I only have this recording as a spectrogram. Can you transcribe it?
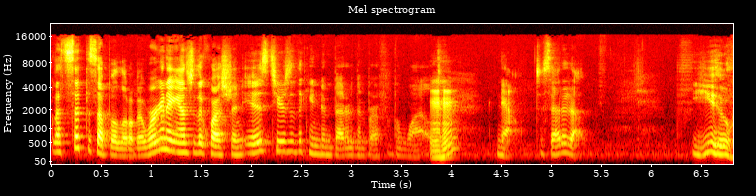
Let's set this up a little bit. We're going to answer the question: Is Tears of the Kingdom better than Breath of the Wild? Mm-hmm. Now, to set it up, you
